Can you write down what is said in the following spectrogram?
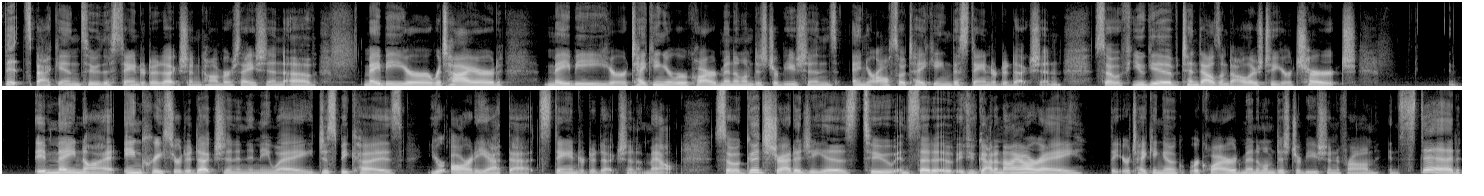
fits back into the standard deduction conversation of maybe you're retired, maybe you're taking your required minimum distributions and you're also taking the standard deduction. So if you give $10,000 to your church, it may not increase your deduction in any way just because you're already at that standard deduction amount. So a good strategy is to instead of if you've got an IRA that you're taking a required minimum distribution from, instead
